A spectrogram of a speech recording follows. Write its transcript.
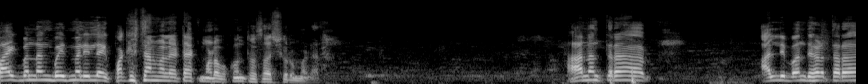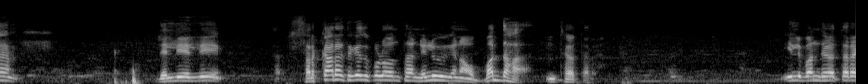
ಬಾಯಿಗೆ ಬಂದಂಗೆ ಬೈದ್ಮೇಲೆ ಇಲ್ಲ ಈಗ ಪಾಕಿಸ್ತಾನ ಮೇಲೆ ಅಟ್ಯಾಕ್ ಮಾಡಬೇಕು ಅಂತ ಹೊಸ ಶುರು ಮಾಡ್ಯಾರ. ಆ ನಂತರ ಅಲ್ಲಿ ಬಂದು ಹೇಳ್ತಾರ ಡೆಲ್ಲಿಯಲ್ಲಿ ಸರ್ಕಾರ ತೆಗೆದುಕೊಳ್ಳುವಂಥ ನಿಲುವಿಗೆ ನಾವು ಬದ್ಧ ಅಂತ ಹೇಳ್ತಾರೆ. ಇಲ್ಲಿ ಬಂದು ಹೇಳ್ತಾರೆ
